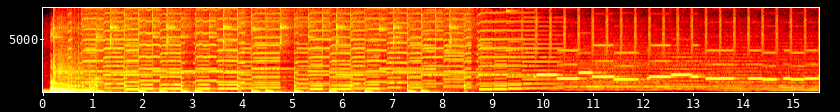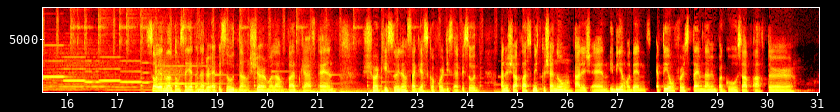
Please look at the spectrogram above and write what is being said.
Boom! So ayan, welcome sa yet another episode ng Share Mo Lang Podcast and short history lang sa guest ko for this episode. Ano siya, classmate ko siya nung college and ibigyan ko din. Ito yung first time namin pag-uusap after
